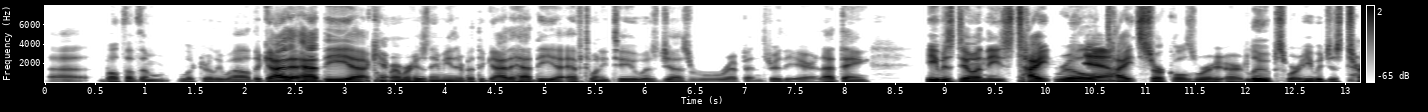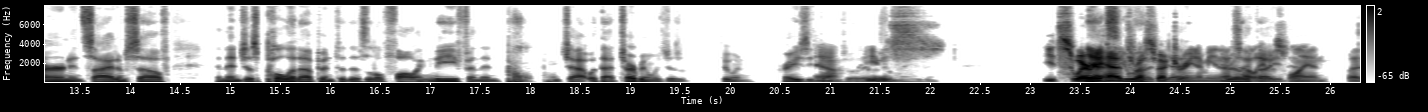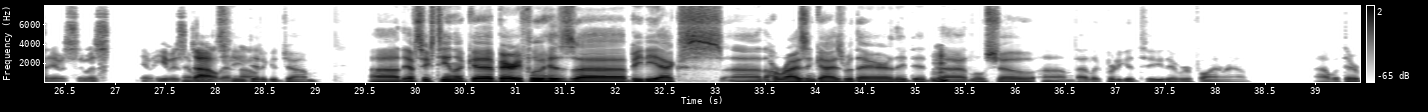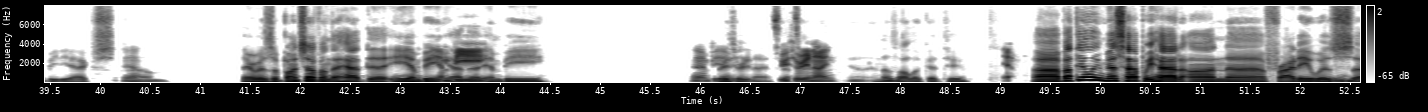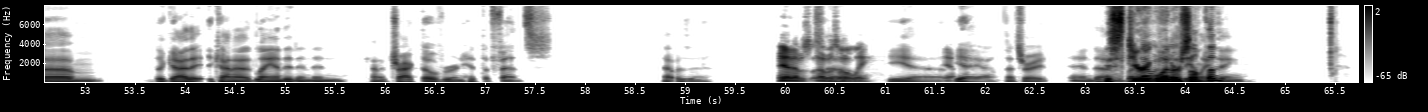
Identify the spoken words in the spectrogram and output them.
Uh, both of them looked really well. The guy that had the uh, I can't remember his name either, but the guy that had the uh, F twenty two was just ripping through the air. That thing, he was doing these tight, real Yeah. tight circles where or loops where he would just turn inside himself and then just pull it up into this little falling leaf and then punch out with that turbine was just doing crazy Yeah, things with it. he was, was. You'd swear Yes, he had thrust would, yeah. vectoring. I mean, that's really how he was flying. But it was, it was, you know, he was. It dialed was. in. He though. did a good job. Uh, the F sixteen looked good. Barry flew his uh, BDX. Uh, the Horizon guys were there. They did Mhm. uh, a little show um, that looked pretty good too. They were flying around uh, with their BDX. Yeah. Um, there was a bunch of them that had the EMB, And uh, the the MB. MB And three thirty nine. three thirty nine. Yeah, and those all look good too. Yeah. Uh, about the only mishap we had on uh, Friday was um, the guy that kind of landed and then kind of tracked over and hit the fence. That was a Yeah, that was that was so, Oli. Yeah, Yeah. yeah, yeah, that's right. And uh, steering was went or really the something?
